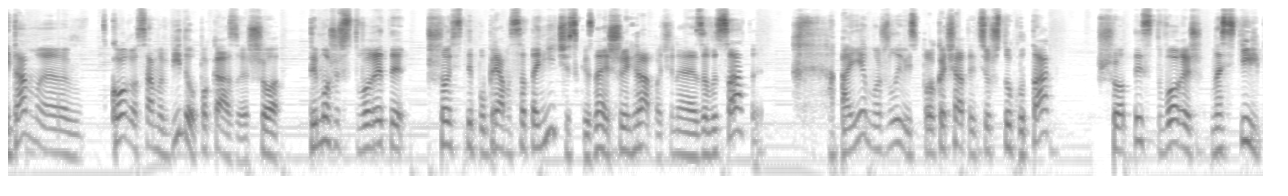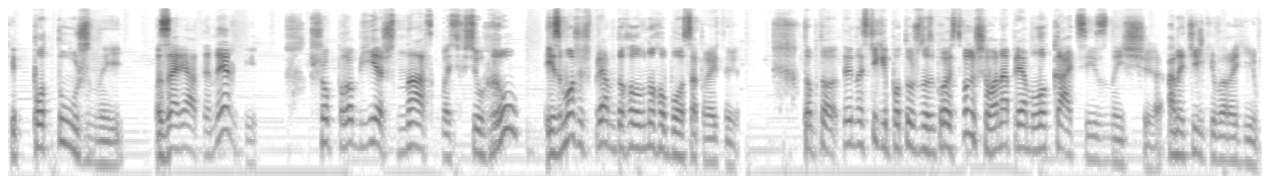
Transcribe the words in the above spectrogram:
І там е, Коро саме відео показує, що ти можеш створити щось типу прям сатанічне, знаєш, що ігра починає зависати, а є можливість прокачати цю штуку так, що ти створиш настільки потужний заряд енергії, що проб'єш насквозь всю гру і зможеш прям до головного боса пройти. Тобто, ти настільки потужну зброю створиш, що вона прям локації знищує, а не тільки ворогів.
